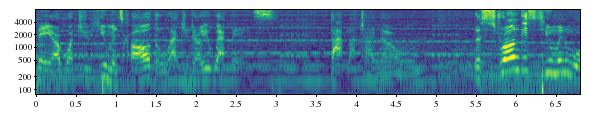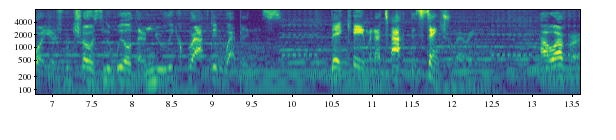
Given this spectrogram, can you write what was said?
They are what you humans call the legendary weapons. That much I know. The strongest human warriors were chosen to wield their newly crafted weapons. They came and attacked the sanctuary. However,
